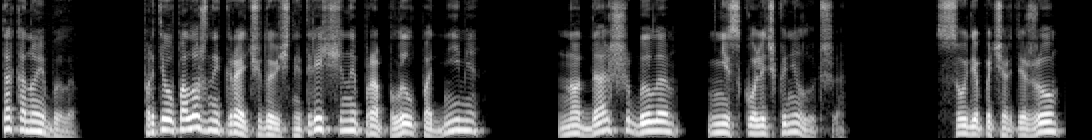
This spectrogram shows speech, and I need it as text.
Так оно и было. Противоположный край чудовищной трещины проплыл под ними, но дальше было нисколечко не лучше. Судя по чертежу,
